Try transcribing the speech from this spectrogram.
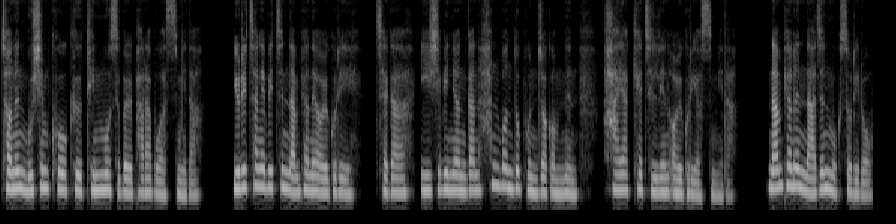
저는 무심코 그 뒷모습을 바라보았습니다. 유리창에 비친 남편의 얼굴이 제가 22년간 한 번도 본 적 없는 하얗게 질린 얼굴이었습니다. 남편은 낮은 목소리로,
